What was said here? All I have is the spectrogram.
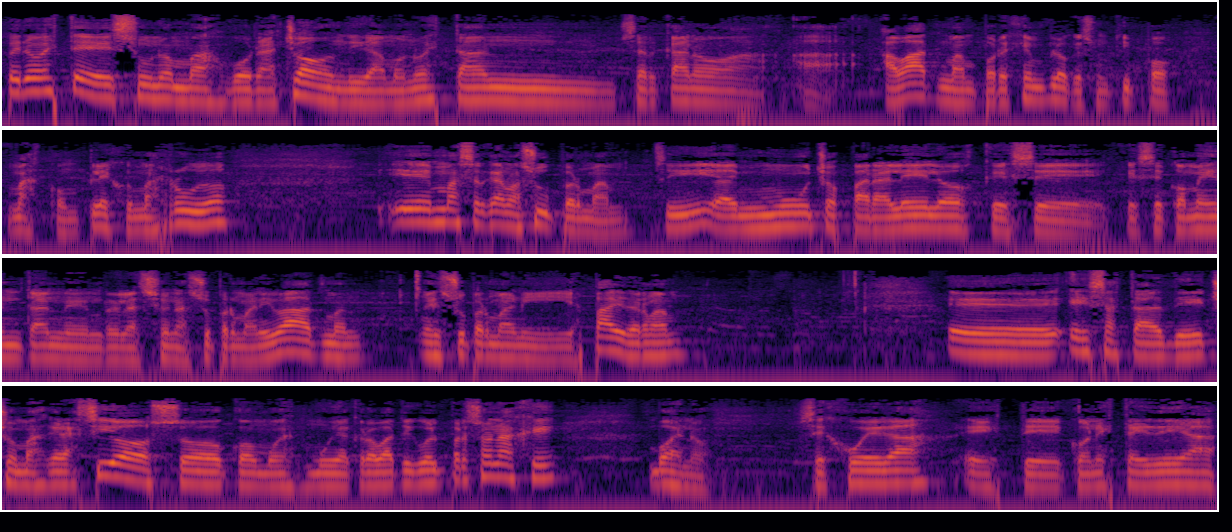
pero este es uno más bonachón, digamos, no es tan cercano a, a- a Batman, por ejemplo, que es un tipo más complejo y más rudo. Es más cercano a Superman, ¿sí? Hay muchos paralelos que se, que se comentan en relación a Superman y Batman, en Superman y Spider-Man. Eh, es hasta de hecho más gracioso, como es muy acrobático el personaje. Bueno, se juega este, con esta idea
